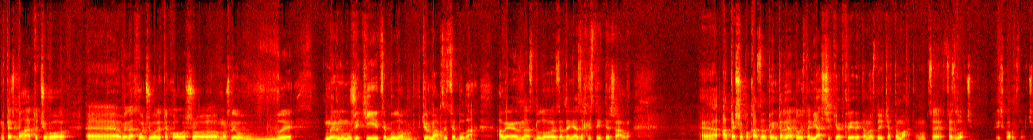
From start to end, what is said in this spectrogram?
Ми теж багато чого е, винаходжували такого, що, можливо, в мирному житті це було б тюрма б за це була. Але в нас було завдання захистити державу. Е, А те, що показували по інтернету, ось там ящики відкрили, там роздають автомати. Ну, це, це злочин, військовий злочин.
